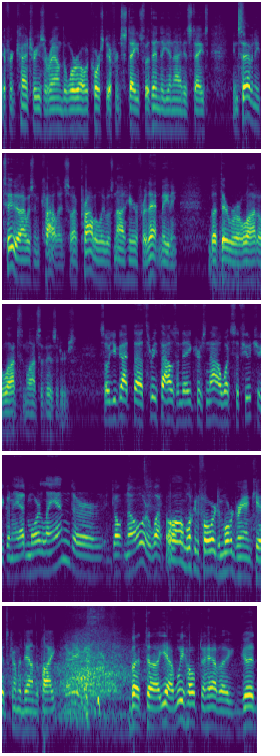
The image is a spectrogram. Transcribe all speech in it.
different countries around the world, of course different states within the United States. In 72 I was in college, so I probably was not here for that meeting, but there were a lot of lots and lots of visitors. So you got uh, 3,000 acres now. What's the future? You're going to add more land, or don't know, or what? Oh, I'm looking forward to more grandkids coming down the pike. There you go. But uh, yeah, we hope to have a good,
